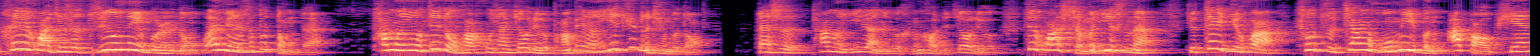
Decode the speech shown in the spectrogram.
黑话就是只有内部人懂，外面人是不懂的。他们用这种话互相交流，旁边人一句都听不懂，但是他们依然能够很好的交流。这话什么意思呢？就这句话出自《江湖秘本阿宝篇》。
